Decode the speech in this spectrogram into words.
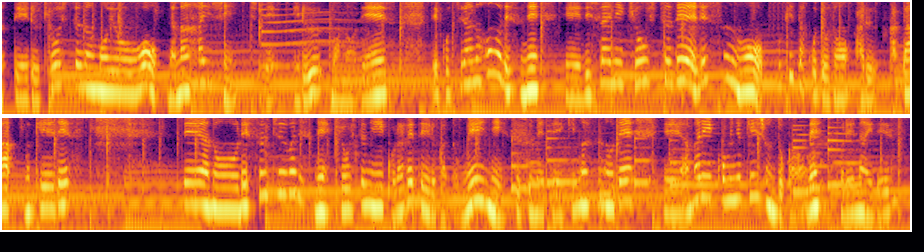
っている教室の模様を生配信しているものです。でこちらの方はですね、えー、実際に教室でレッスンを受けたことのある方向けです。であのレッスン中はですね教室に来られている方をメインに進めていきますので、えー、あまりコミュニケーションとかはね取れないです、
